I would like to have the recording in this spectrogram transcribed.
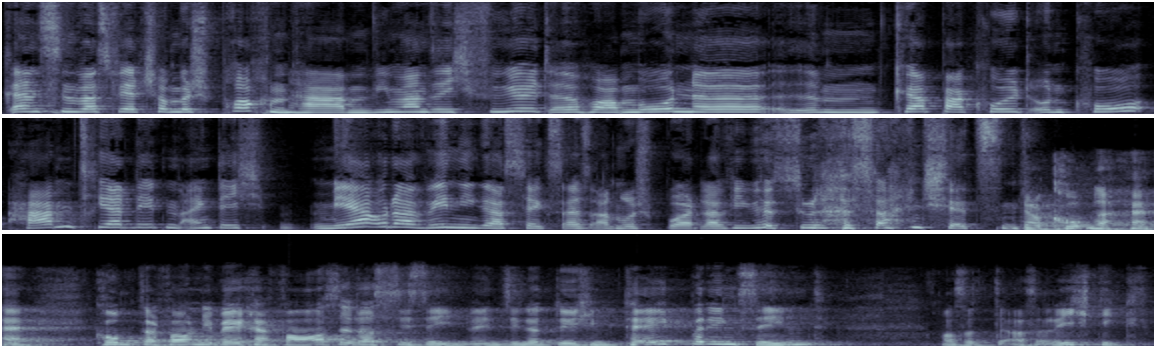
Ganzen, was wir jetzt schon besprochen haben, wie man sich fühlt, äh, Hormone, ähm, Körperkult und Co. Haben Triathleten eigentlich mehr oder weniger Sex als andere Sportler? Wie würdest du das einschätzen? Ja, kommt, kommt an, in welcher Phase das sie sind. Wenn sie natürlich im Tapering sind, also, also richtig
